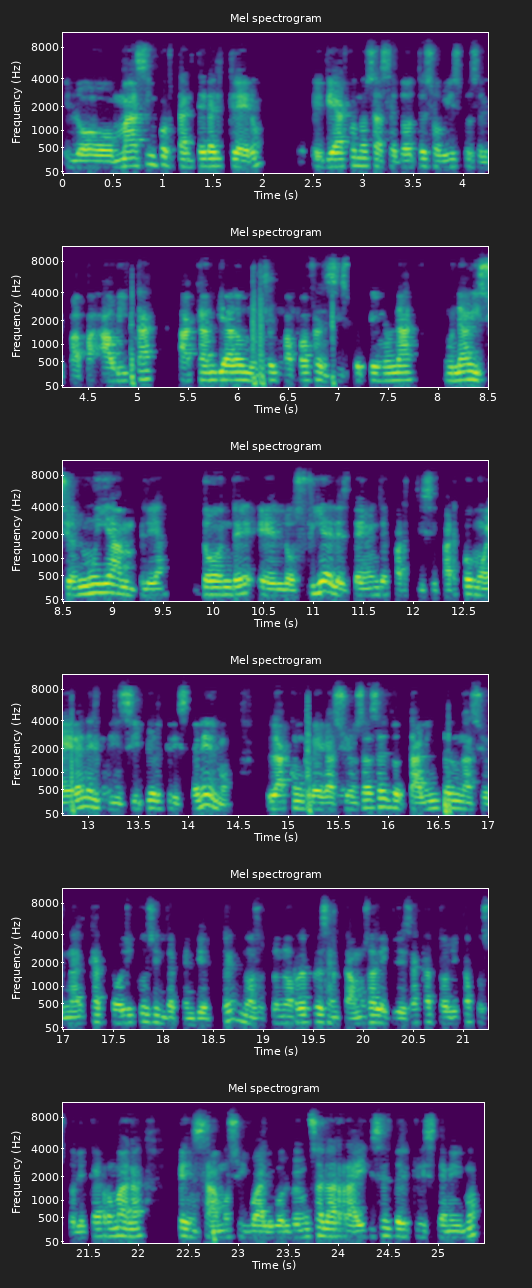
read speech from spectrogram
lo más importante era el clero, el diáconos, sacerdotes, obispos, el papa. Ahorita ha cambiado mucho, el papa Francisco tiene una una visión muy amplia donde eh, los fieles deben de participar, como era en el principio del cristianismo. La Congregación Sacerdotal Internacional Católicos Independientes, nosotros no representamos a la Iglesia Católica Apostólica Romana, pensamos igual y volvemos a las raíces del cristianismo,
